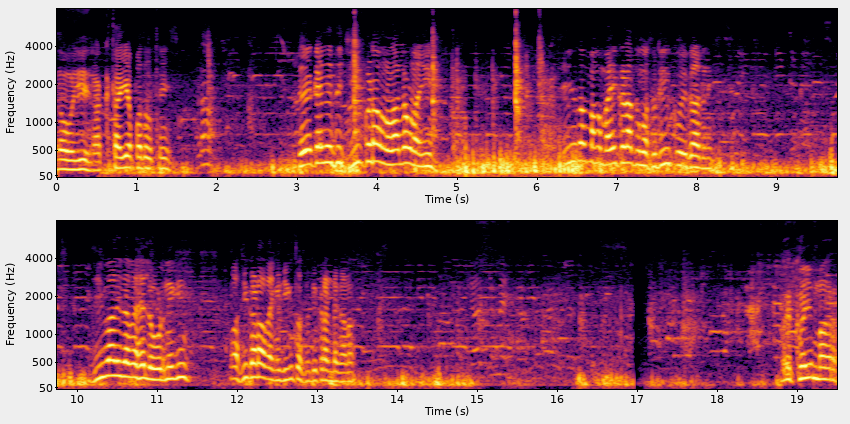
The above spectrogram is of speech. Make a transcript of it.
ਲਓ ਜੀ, ਰੱਖਤਾ ਜੀ ਆਪਾਂ ਤਾਂ ਉੱਥੇ। ਇਹ ਕਹਿੰਦੇ ਸੀ ਜੀਪ ਕਢਾਉਣ ਵਾਲਾ ਲਿਆਉਣਾ ਜੀ। ਤਾਂ ਮੈਂ ਮੈਂ ਕਢਾ ਦੂੰਗਾ ਤੁਹਾਡੀ, ਕੋਈ ਗੱਲ ਨਹੀਂ। ਜੀਪ ਵਾਲੀ ਦਾ ਵੈਸੇ ਲੋੜ ਨਹੀਂ ਗੀ ਅਸੀਂ ਕਢਾ ਦਾਂਗੇ ਜੀ ਤੁਹਾਡੀ ਕਰੰਟ ਗਾਣਾ। ਵੇਖੋ ਜੀ ਮਗਰ।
